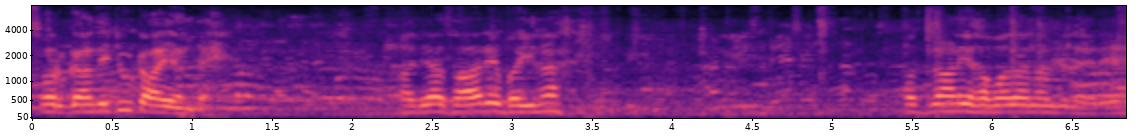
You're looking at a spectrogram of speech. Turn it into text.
ਸਵਰਗਾਂ ਦੀ ਝੂਟ ਆ ਜਾਂਦਾ ਹੈ। ਅੱਜ ਆ ਸਾਰੇ ਬਾਈ ਨਾ ਬੱਦਲਾਂ ਵਾਲੀ ਹਵਾ ਦਾ ਆਨੰਦ ਲੈ ਰਹੇ ਆ।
